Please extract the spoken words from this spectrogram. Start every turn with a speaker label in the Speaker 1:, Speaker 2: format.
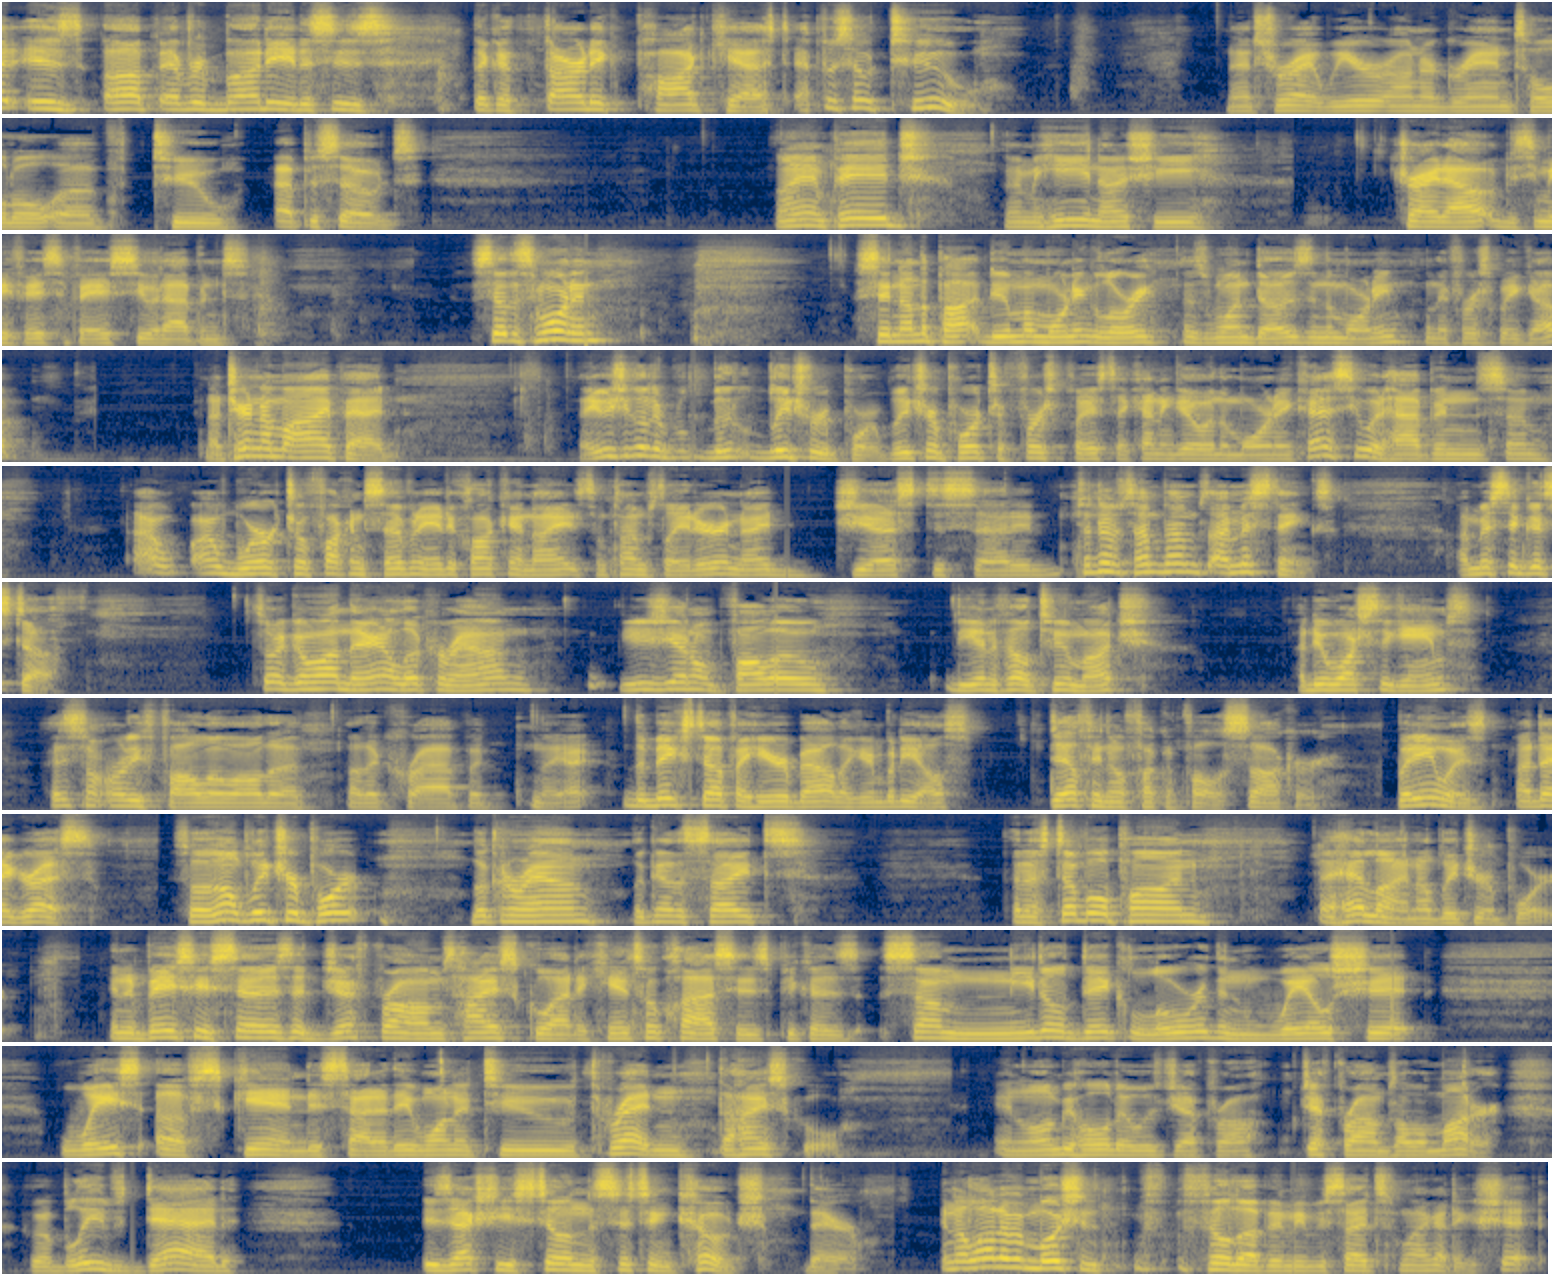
Speaker 1: What is up, everybody? This is the Cathartic Podcast, episode two. That's right, we are on our grand total of two episodes. I am Paige. I'm a he, not a she. Try it out. If you see me face to face, see what happens. So this morning, sitting on the pot doing my morning glory, as one does in the morning when they first wake up. And I turned on my iPad I usually go to Bleacher Report. Bleacher Report's the first place I kind of go in the morning, kind of see what happens. Um, I, I work till fucking seven, eight o'clock at night, sometimes later, and I just decided. Sometimes, sometimes I miss things. I'm missing good stuff. So I go on there and I look around. Usually, I don't follow the NFL too much. I do watch the games. I just don't really follow all the other crap. But like, I, the big stuff I hear about, like anybody else, definitely don't fucking follow soccer. But anyways, I digress. So I was on Bleacher Report, looking around, looking at the sites. Then I stumble upon a headline on Bleacher Report. And it basically says that Jeff Brohm's high school had to cancel classes because some needle dick lower than whale shit waste of skin decided they wanted to threaten the high school. And lo and behold, it was Jeff, Brohm, Jeff Brohm's alma mater, who I believe's dad is actually still an assistant coach there and a lot of emotion f- filled up in me besides well, I gotta take a shit.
